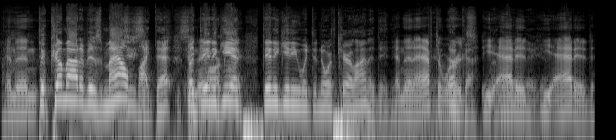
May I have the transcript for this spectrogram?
and then to come out of his mouth Did like that. But then Barkley? again, then again, he went to North Carolina, didn't he? And then afterwards, Okay. he Okay, added he added,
